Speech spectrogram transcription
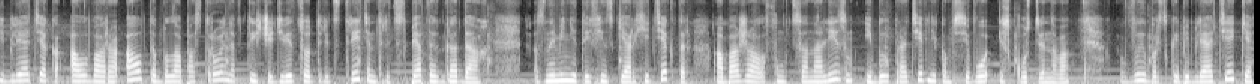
Библиотека Алвара Алта была построена в 1933-35 годах. Знаменитый финский архитектор обожал функционализм и был противником всего искусственного. В Выборгской библиотеке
